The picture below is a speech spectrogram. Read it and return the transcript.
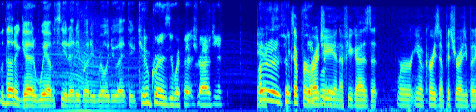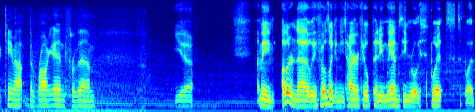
Then again, we haven't seen anybody really do anything too crazy with pit strategy. Yeah, except for Reggie and a few guys that were, you know, crazy on pitch strategy, but it came out the wrong end for them. Yeah. I mean, other than that, it feels like an entire field pitting. We haven't seen really splits, but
